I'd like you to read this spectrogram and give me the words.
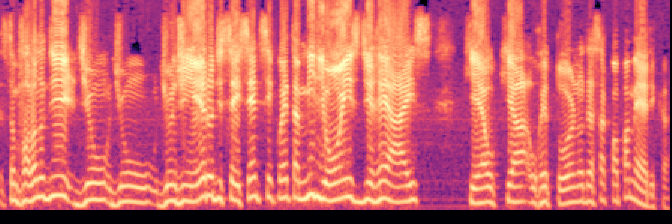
estamos falando de, de, um, de, um, de um dinheiro de 650 milhões de reais, que é o que a, o retorno dessa Copa América,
